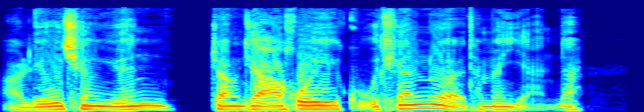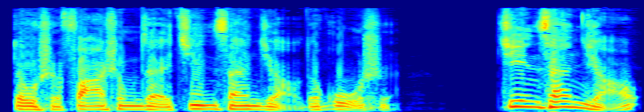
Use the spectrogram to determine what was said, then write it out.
啊，刘青云、张家辉、古天乐他们演的都是发生在金三角的故事。金三角。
